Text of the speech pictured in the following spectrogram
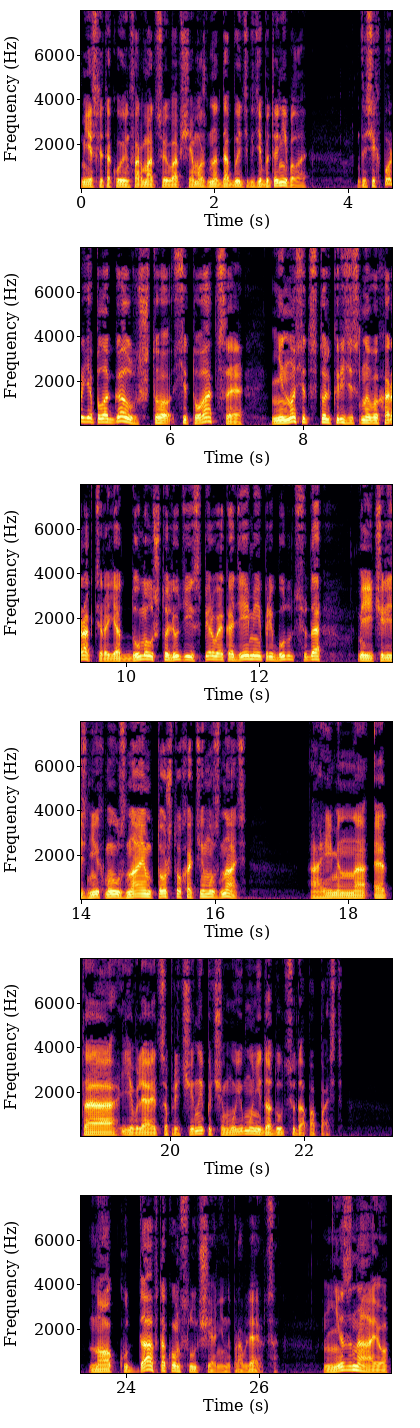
если такую информацию вообще можно добыть где бы то ни было. До сих пор я полагал, что ситуация не носит столь кризисного характера. Я думал, что люди из Первой Академии прибудут сюда, и через них мы узнаем то, что хотим узнать. А именно это является причиной, почему ему не дадут сюда попасть. Но куда в таком случае они направляются? Не знаю.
